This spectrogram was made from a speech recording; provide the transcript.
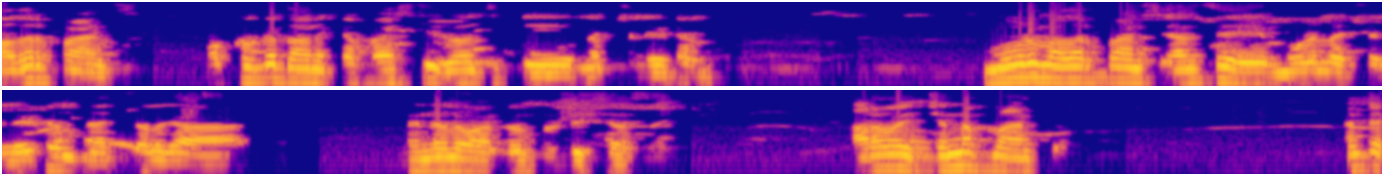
మదర్ ప్లాంట్స్ ఒక్కొక్క దాని కెపాసిటీ రోజుకి లక్ష లీటర్లు. మూడు మదర్ ప్లాంట్స్ కలిసి మూడు లక్షల లీటర్లు యాక్చువల్గా మినరల్ వాటర్ ప్రొడ్యూస్ చేస్తాయి. అరవై చిన్న ప్లాంట్ అంటే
